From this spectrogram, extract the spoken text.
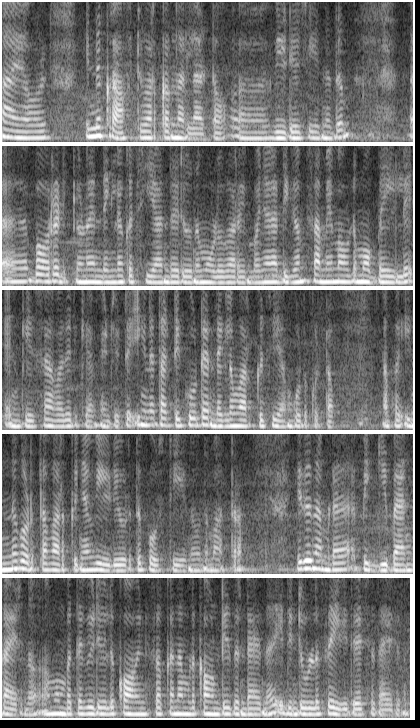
Hi all. ഇന്ന് ക്രാഫ്റ്റ് വർക്കൊന്നല്ല കേട്ടോ വീഡിയോ ചെയ്യുന്നതും. ബോറടിക്കണോ? എന്തെങ്കിലുമൊക്കെ ചെയ്യാൻ തരുമെന്ന് മോൾ പറയുമ്പോൾ ഞാൻ അധികം സമയം അവളുടെ മൊബൈലിൽ എൻഗേജ് ആവാതിരിക്കാൻ വേണ്ടിയിട്ട് ഇങ്ങനെ തട്ടിക്കൂട്ട് എന്തെങ്കിലും വർക്ക് ചെയ്യാൻ കൊടുക്കും കേട്ടോ അപ്പോൾ ഇന്ന് കൊടുത്ത വർക്ക് ഞാൻ വീഡിയോ എടുത്ത് പോസ്റ്റ് ചെയ്യുന്നു എന്ന് മാത്രം. ഇത് നമ്മുടെ പിഗ്ഗി ബാങ്ക് ആയിരുന്നു. മുമ്പത്തെ വീഡിയോയിൽ കോയിൻസ് ഒക്കെ നമ്മൾ കൗണ്ട് ചെയ്തിട്ടുണ്ടായിരുന്നത് ഇതിന്റെ ഉള്ളിൽ സേവ് ചെയ്ത് വെച്ചതായിരുന്നു.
